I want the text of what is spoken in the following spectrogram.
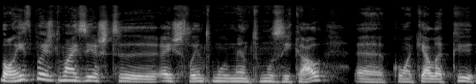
Bom, e depois de mais este excelente momento musical, uh, com aquela que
